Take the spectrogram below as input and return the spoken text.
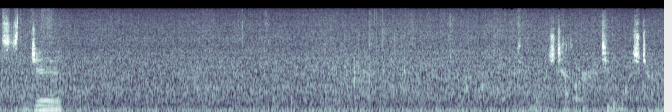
This is legit. To the watchtower. To the watchtower.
